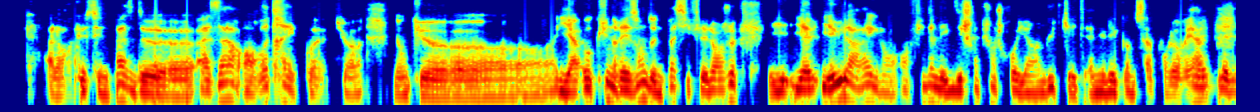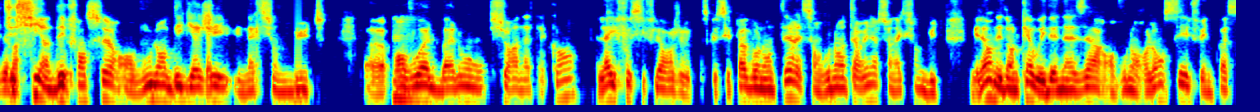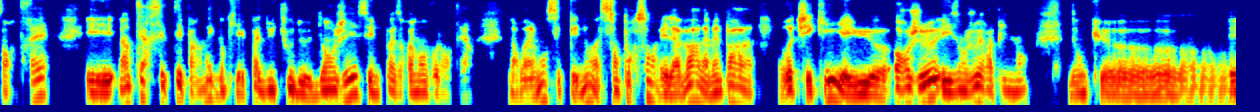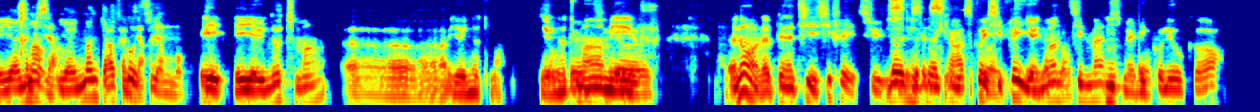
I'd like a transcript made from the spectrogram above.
alors que c'est une passe de euh, hasard en retrait, quoi, tu vois. Donc, euh, il n'y a aucune raison de ne pas siffler leur jeu. Il y, a, il y a eu la règle en, en finale Ligue des Champions, je crois, il y a un but qui a été annulé comme ça pour le Real. Ouais, c'est si un défenseur, en voulant dégager une action de but, euh, mmh. envoie le ballon sur un attaquant, là, il faut siffler hors jeu parce que c'est pas volontaire et c'est en voulant intervenir sur une action de but. Mais là, on est dans le cas où Eden Hazard, en voulant relancer, fait une passe en retrait et intercepté par un mec, donc il n'y avait pas du tout de danger, c'est une passe vraiment volontaire. Normalement, c'est péno à 100%. Et la VAR l'a même pas rechecké, il y a eu euh, hors jeu et ils ont joué rapidement. Donc, euh, et il y a une main, il y a une main de Carrasco aussi à un moment. Et, et il y a une autre main, euh, il y a une autre main. Il y a une autre main, mais. Euh... Non, la penalty est sifflée. Celle de Carrasco est sifflée. Il y a une main de Tillmans, mmh. mais elle est collée au corps.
